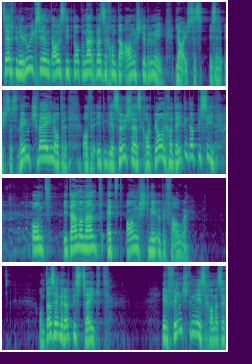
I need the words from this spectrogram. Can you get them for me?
Zuerst bin ich ruhig und alles tiptop und dann plötzlich kommt da Angst über mich. Ja, ist das, ist, ist das ein Wildschwein oder, oder irgendwie sonst ein Skorpion? Könnte irgendetwas sein. Und in dem Moment hat die Angst mich überfallen. Und das hat mir etwas gezeigt. In Finsternis kann man sich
